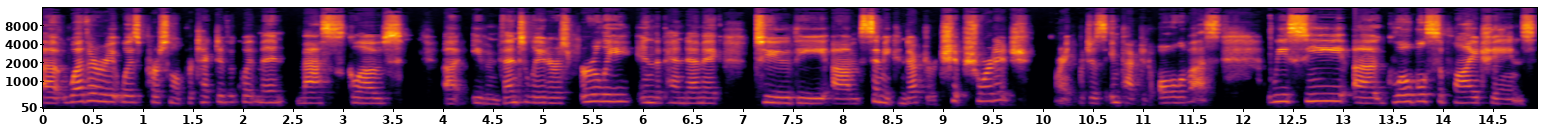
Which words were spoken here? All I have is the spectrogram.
Uh, whether it was personal protective equipment, masks, gloves, uh, even ventilators early in the pandemic, to the um, semiconductor chip shortage, right, which has impacted all of us. We see uh, global supply chains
